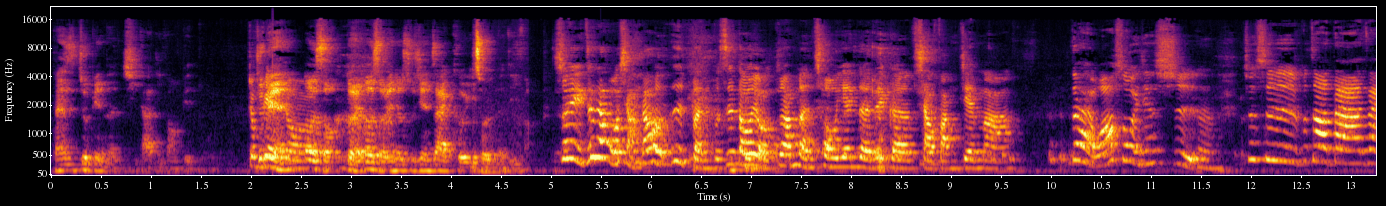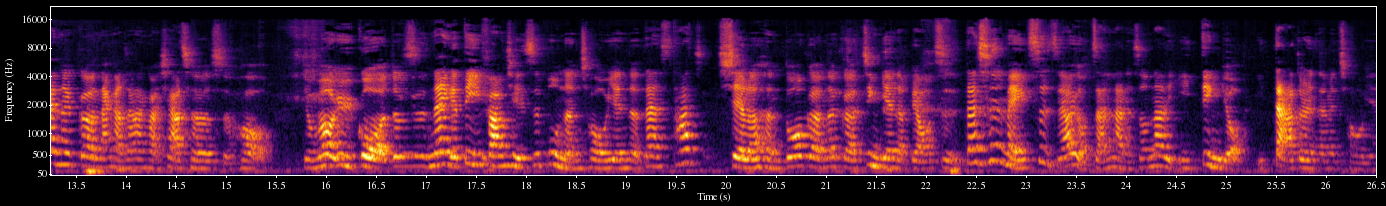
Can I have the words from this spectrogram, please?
但是就变成其他地方变多了，就变成二手对二手烟就出现在可以抽烟的地方。所以这让我想到日本不是都有专门抽烟的那个小房间吗？对，我要说一件事，就是不知道大家在那个南港展览馆下车的时候有没有遇过，就是那个地方其实是不能抽烟的，但是他写了很多个那个禁烟的标志，但是每一次只要有展览的时候，那里一定有一大堆人在那边抽烟，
